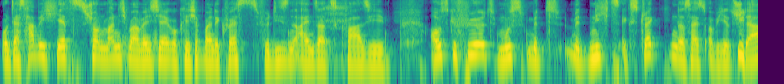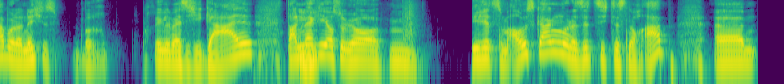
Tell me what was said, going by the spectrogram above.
Und das habe ich jetzt schon manchmal, wenn ich denke, okay, ich habe meine Quests für diesen Einsatz quasi ausgeführt, muss mit, mit nichts extracten. Das heißt, ob ich jetzt sterbe oder nicht, ist regelmäßig egal. Dann mhm. merke ich auch so, ja, hm, gehe ich jetzt zum Ausgang oder sitze ich das noch ab? Ähm,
